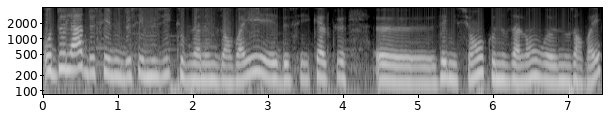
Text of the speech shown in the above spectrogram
Au-delà de ces, de ces musiques que vous allez nous envoyer et de ces quelques euh, émissions que nous allons euh, nous envoyer,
